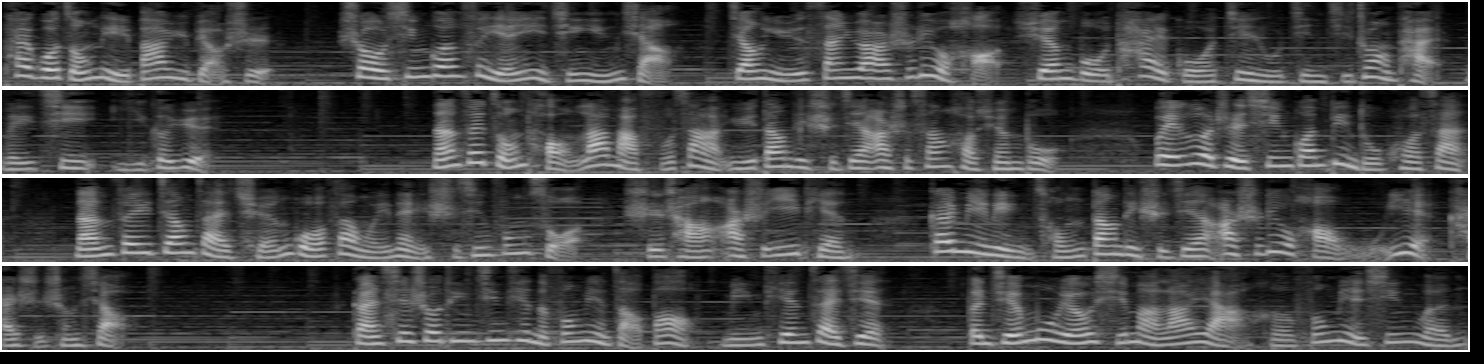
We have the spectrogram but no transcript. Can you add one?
泰国总理巴育表示，受新冠肺炎疫情影响。将于三月二十六号宣布泰国进入紧急状态，为期一个月。南非总统拉马福萨于当地时间二十三号宣布，为遏制新冠病毒扩散，南非将在全国范围内实行封锁，时长二十一天。该命令从当地时间二十六号午夜开始生效。感谢收听今天的封面早报，明天再见。本节目由喜马拉雅和封面新闻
